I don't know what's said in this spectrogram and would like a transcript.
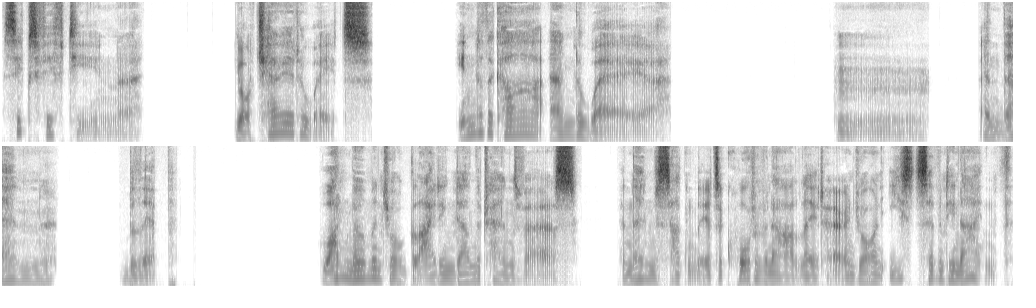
6.15. Your chariot awaits. Into the car and away. Hmm. And then, blip. One moment you're gliding down the transverse, and then suddenly it's a quarter of an hour later and you're on East 79th.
